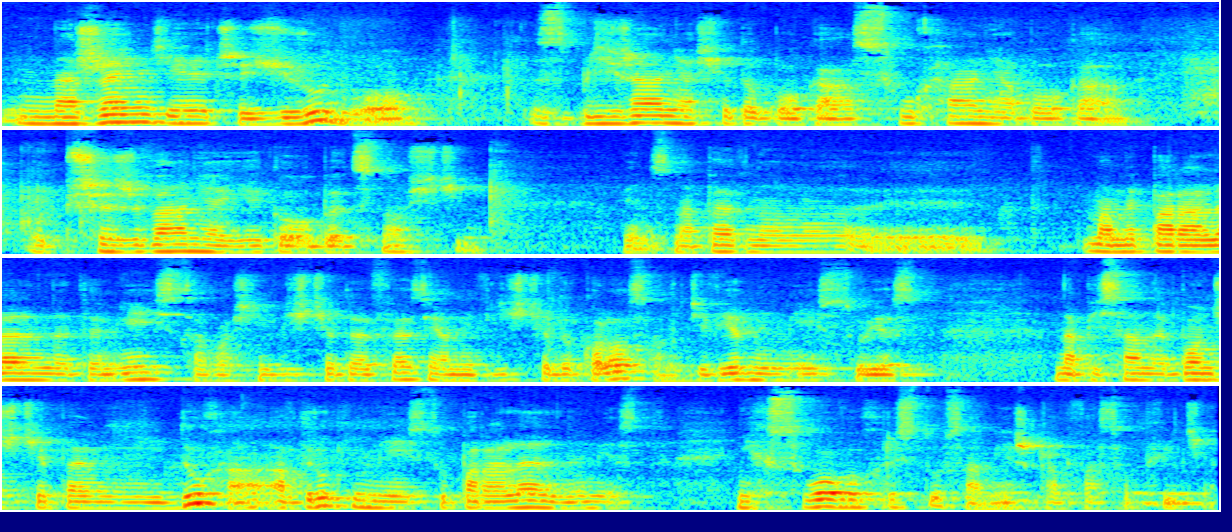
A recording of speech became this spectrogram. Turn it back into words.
narzędzie czy źródło zbliżania się do Boga, słuchania Boga, y, przeżywania Jego obecności. Więc na pewno y, mamy paralelne te miejsca właśnie w liście do Efezjan i w liście do Kolosan, gdzie w jednym miejscu jest napisane bądźcie pełni ducha, a w drugim miejscu paralelnym jest niech Słowo Chrystusa mieszka w was obficie.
